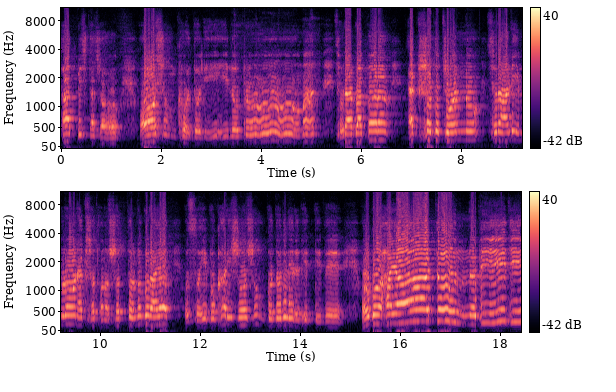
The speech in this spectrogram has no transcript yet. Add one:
সাত পৃষ্ঠা সহ অসংখ্য দলিল প্রমাণ। সুরা বাকরা একশত চুয়ান্ন, সুরা আলী ইমরান একশত উনসত্তর নম্বর আয়াত ও সহি বুখারি সহ অসংখ্য দলিলের ভিত্তিতে। ওগো হায়াতুন নবীজি!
